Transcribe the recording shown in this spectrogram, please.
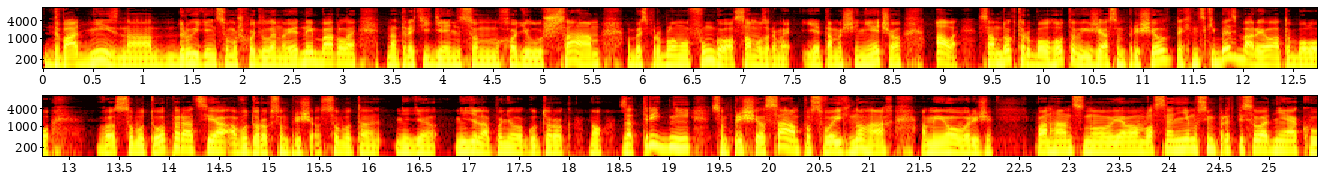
dva dní, na druhý deň som už chodil len o jednej barle, na tretí deň som chodil už sám a bez problémov fungoval. Samozrejme, je tam ešte niečo, ale sám doktor bol hotový, že ja som prišiel technicky bez bariel a to bolo v sobotu operácia a v útorok som prišiel. Sobota, nedel, nedela, pondelok, útorok. No, za 3 dní som prišiel sám po svojich nohách a mi hovorí, že pán Hans, no ja vám vlastne nemusím predpisovať nejakú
